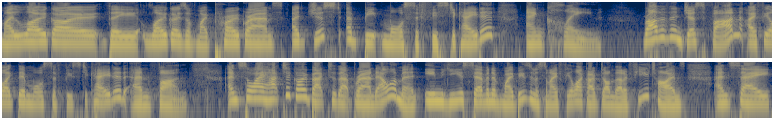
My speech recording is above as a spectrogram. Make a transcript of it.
my logo, the logos of my programs are just a bit more sophisticated and clean. Rather than just fun, I feel like they're more sophisticated and fun. And so I had to go back to that brand element in year seven of my business. And I feel like I've done that a few times and say,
